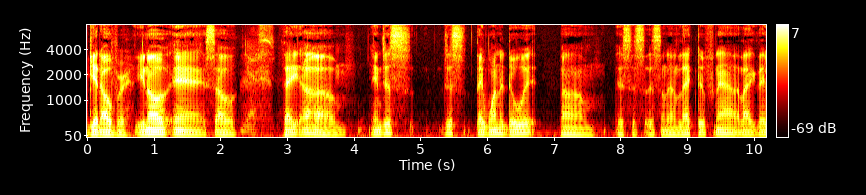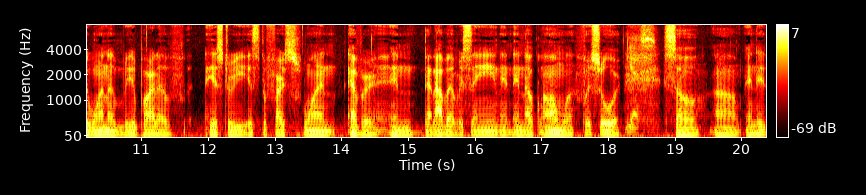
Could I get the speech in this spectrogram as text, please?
get over, you know, and so. Yes they um and just just they want to do it. Um, it's just, it's an elective now. Like they want to be a part of history. It's the first one ever in that I've ever seen in, in Oklahoma for sure. Yes. So um, and it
